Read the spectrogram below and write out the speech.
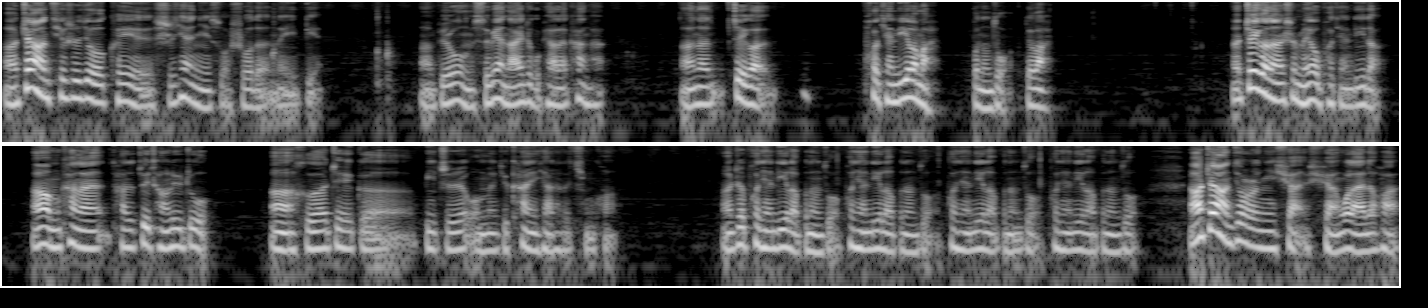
啊，这样其实就可以实现你所说的那一点，啊，比如我们随便拿一只股票来看看，啊，那这个破前低了嘛，不能做，对吧？那这个呢是没有破前低的，然后我们看来它的最长绿柱，啊和这个比值，我们去看一下它的情况，啊，这破前低了不能做，破前低了不能做，破前低了不能做，破前低了不能做，然后这样就是你选选过来的话，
